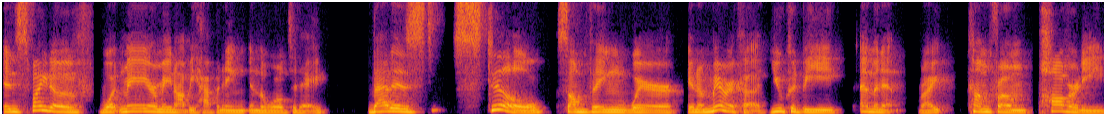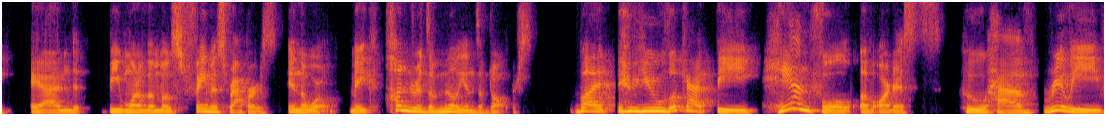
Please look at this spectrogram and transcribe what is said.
in spite of what may or may not be happening in the world today. That is still something where in America, you could be Eminem, right? Come from poverty and be one of the most famous rappers in the world, make hundreds of millions of dollars. But if you look at the handful of artists who have really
